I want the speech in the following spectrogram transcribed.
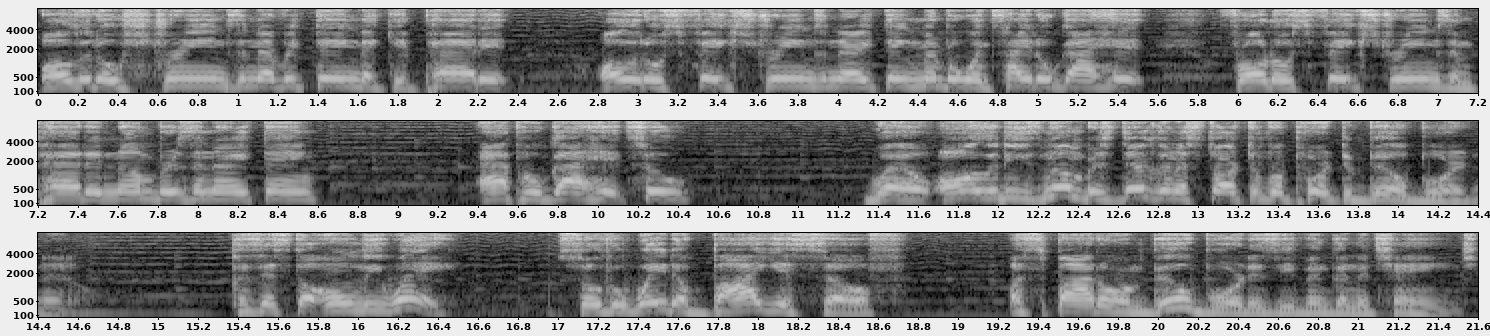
All of those streams and everything that get padded, all of those fake streams and everything. Remember when Tidal got hit for all those fake streams and padded numbers and everything? Apple got hit too. Well, all of these numbers, they're going to start to report to Billboard now because it's the only way. So the way to buy yourself a spot on Billboard is even going to change.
